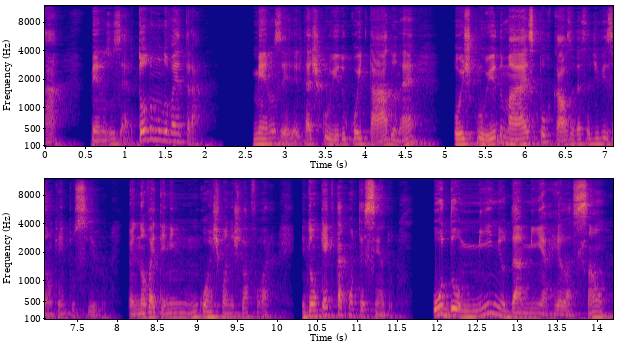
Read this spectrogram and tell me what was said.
Tá? menos o zero. Todo mundo vai entrar, menos ele. Ele está excluído, coitado, né? Foi excluído, mas por causa dessa divisão, que é impossível. Então, ele não vai ter nenhum correspondente lá fora. Então, o que é que está acontecendo? O domínio da minha relação,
